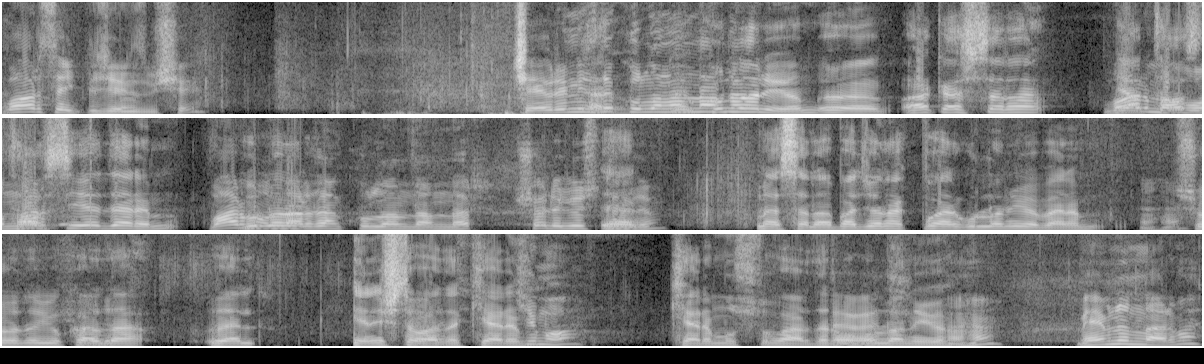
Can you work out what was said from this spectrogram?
Varsa ekleyeceğiniz bir şey. Çevrenizde Yani ben kullananlar kullanıyorum. Ee, arkadaşlara Var ya mı tav- onlar? tavsiye ederim. var mı Kullan- onlardan kullanılanlar? Şöyle gösterelim. Mesela bacanak var kullanıyor benim. Aha. Şurada yukarıda ve enişte vardı Kerim. Kim o? Kerim Uslu vardır o Evet. kullanıyor. Aha. Memnunlar mı?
